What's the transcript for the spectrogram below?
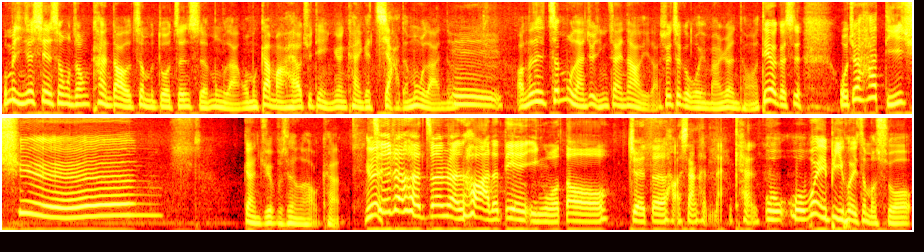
我们已经在现实生活中看到了这么多真实的木兰，我们干嘛还要去电影院看一个假的木兰呢？嗯，哦，那是真木兰就已经在那里了，所以这个我也蛮认同的。第二个是，我觉得他的确。感觉不是很好看，因为其实任何真人化的电影我都觉得好像很难看。我我未必会这么说，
